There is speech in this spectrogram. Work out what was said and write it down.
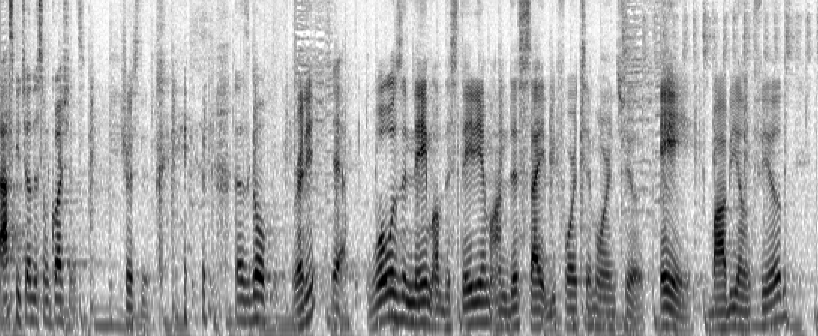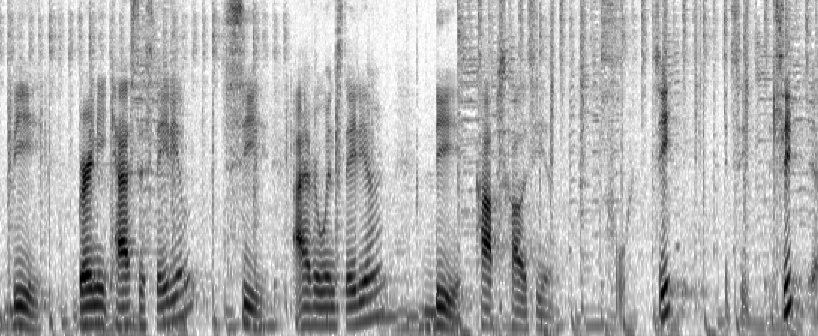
ask each other some questions. Tristan. Let's go. Ready? Yeah. What was the name of the stadium on this site before Tim Hortons Field? A. Bobby Young Field. B. Bernie Custis Stadium. C. Ivor Wynn Stadium. D. Copps Coliseum. Ooh. See? It's See? Yeah.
